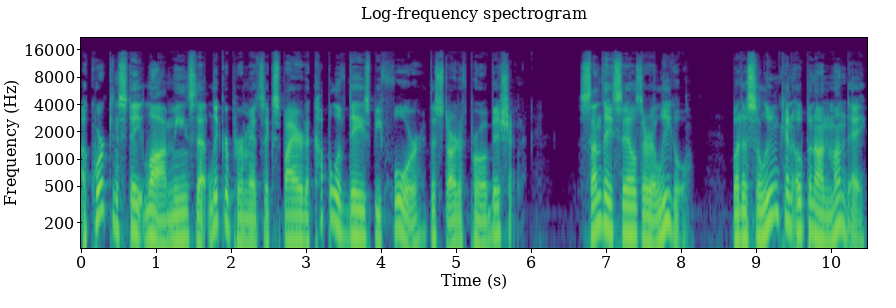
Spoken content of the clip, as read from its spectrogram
A quirk in state law means that liquor permits expired a couple of days before the start of Prohibition. Sunday sales are illegal, but a saloon can open on Monday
